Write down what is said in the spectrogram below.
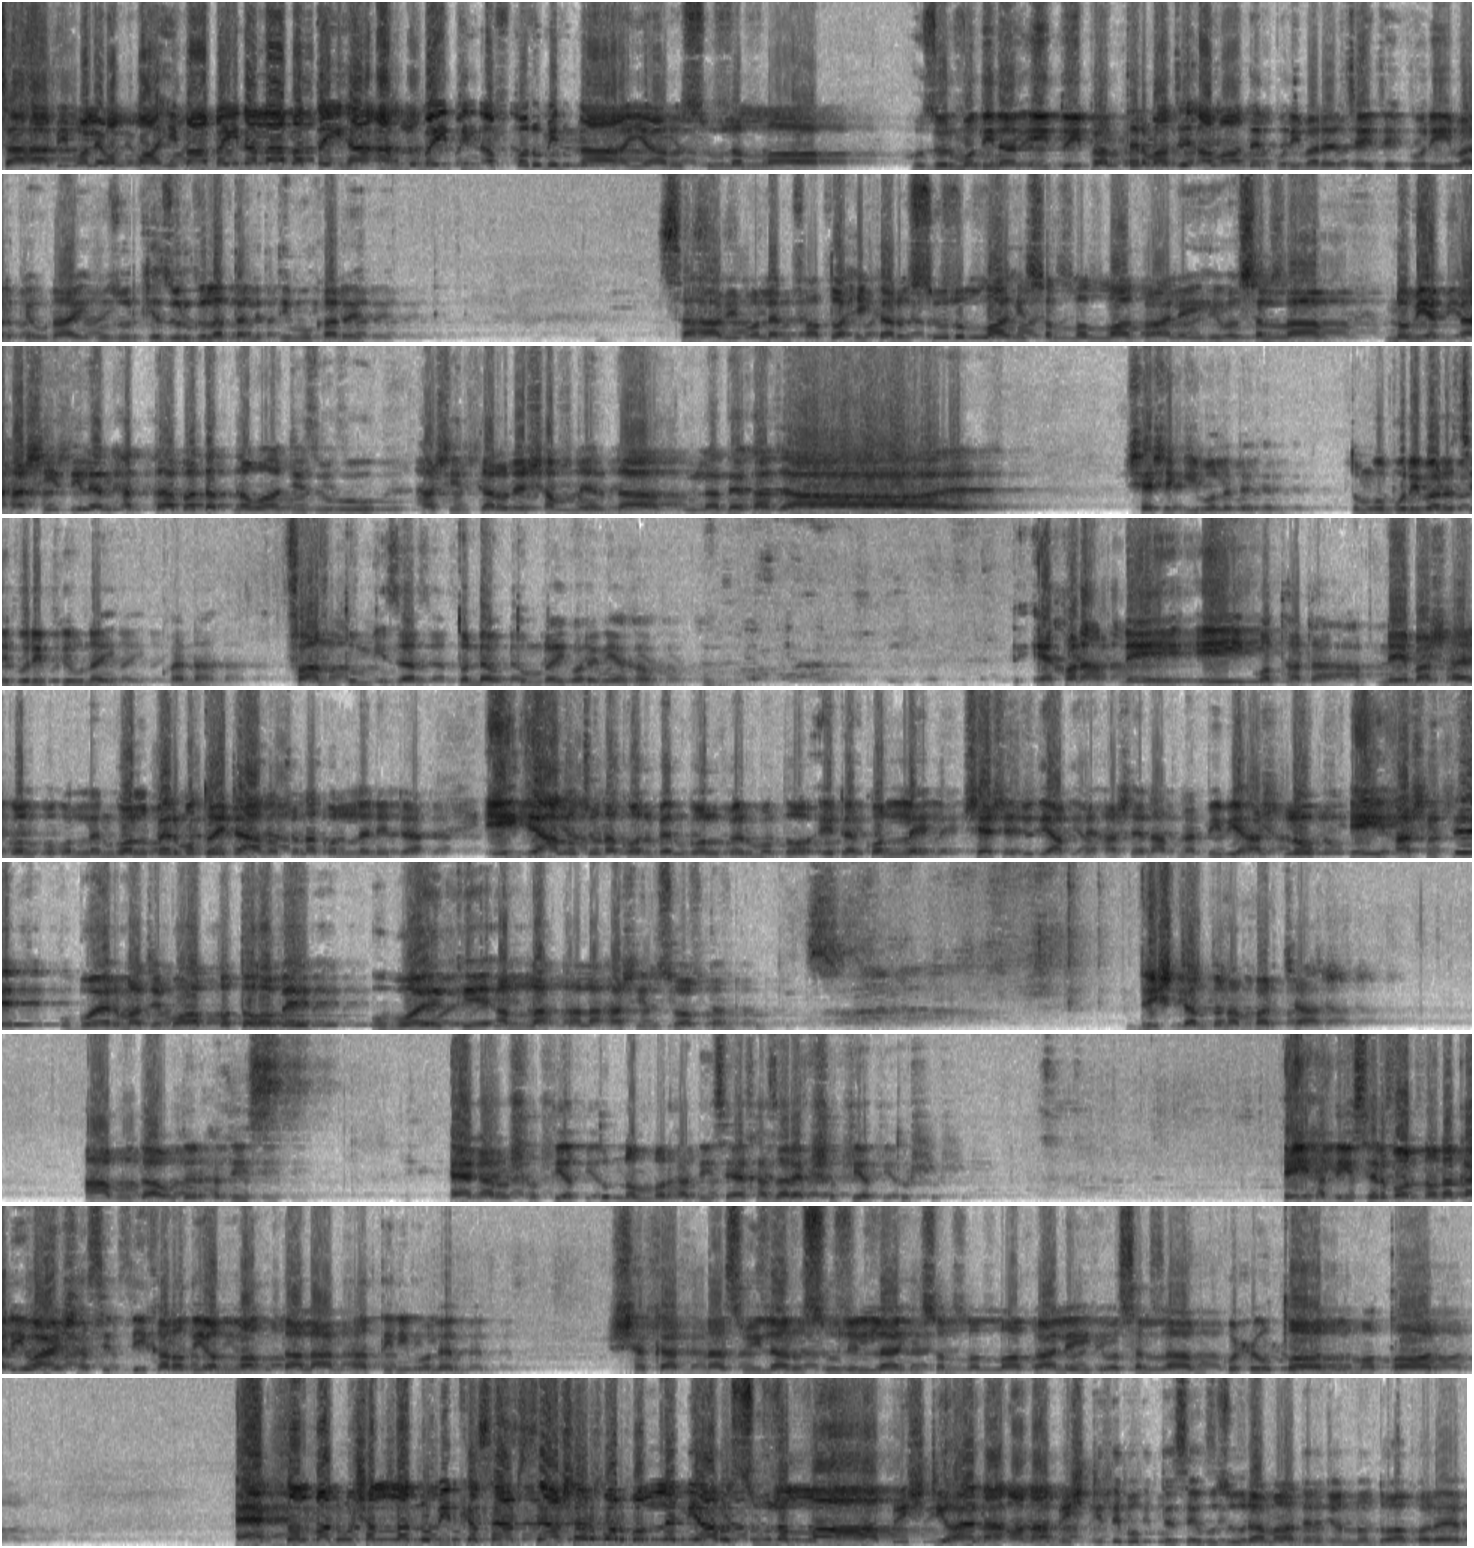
সাহাবি বলে, আল্লাহি মা বাইনা লাবাতাইহা আহলু বাইতিন আফকারু মিন্না, ইয়া রাসূলুল্লাহ। হুজুর, মদিনার এই দুই প্রান্তের মাঝে আমাদের পরিবারের চাইতে আর কেউ নাই। হুজুরগুলা সাহাবি বলেন, ফাদহিকা রাসূলুল্লাহ সাল্লাল্লাহু আলাইহি ওয়াসাল্লাম। নবী একটা হাসি দিলেন, হাত্তা বাদাত হাসির কারণে সামনের দাঁতগুলা দেখা যায়। শেষে কি বলে দেখেন? তোমাকে পরিবার হচ্ছে গরিব কেউ নাই। কয় না। ফান তুম ইজান, তো নাও, তোমরাই ঘরে নিয়ে খাও। এখন আপনি এই কথাটা, আপনি বাসায় গল্প করলেন, গল্পের মতো এটা আলোচনা করলেন এটা, এই যে আলোচনা করবেন গল্পের মতো এটা করলে শেষে যদি আপনি হাসেন, আপনার বিবি হাসলো, এই হাসিতে উভয়ের মাঝে মহাব্বত হবে, উভয়কে আল্লাহ তালা হাসির সব দান করবে। দৃষ্টান্ত নাম্বার চার। আবু দাউদের হাদিস, এগারোশো তিয়াত্তর নম্বর হাদিস এক হাজার একশো তিয়াত্তর। এই হাদিসের বর্ণনাকারী আয়েশা সিদ্দিকা রাদিয়াল্লাহু আনহা তিনি বলেন একদল মানুষ নবীর কাছে আসছে, আসার পর বললেন বৃষ্টি হয় না, অনাবৃষ্টিতে ভুগতেছে হুজুর আমাদের জন্য দোয়া করেন।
